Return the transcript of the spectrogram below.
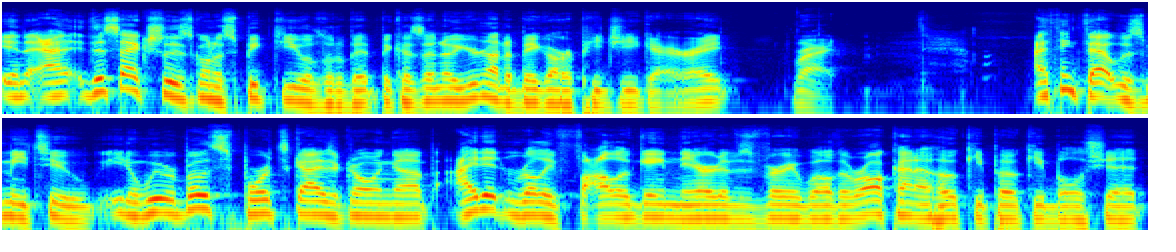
And this actually is going to speak to you a little bit because I know you're not a big RPG guy, right? Right. I think that was me too. You know, we were both sports guys growing up. I didn't really follow game narratives very well. They were all kind of hokey pokey bullshit.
